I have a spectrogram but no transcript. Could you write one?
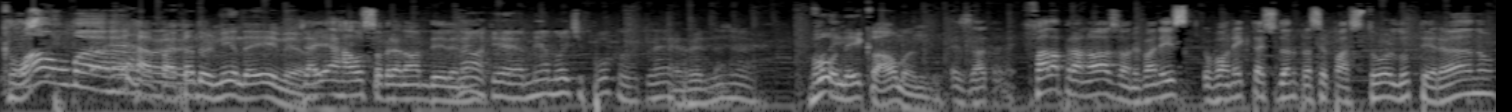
Clauma! É, rapaz, tá dormindo aí, meu? Já ia errar o sobrenome dele, né? Não, que é meia-noite e pouco. É, verdade. já- Volney Klauman. Exatamente. Fala pra nós, Valnei. Valnei- O Valnei que tá estudando pra ser pastor, luterano,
